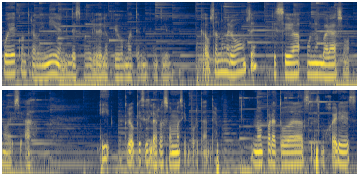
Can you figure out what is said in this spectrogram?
puede contravenir en el desarrollo del apego materno-infantil. Causa número 11, que sea un embarazo no deseado. Y creo que esa es la razón más importante. No para todas las mujeres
